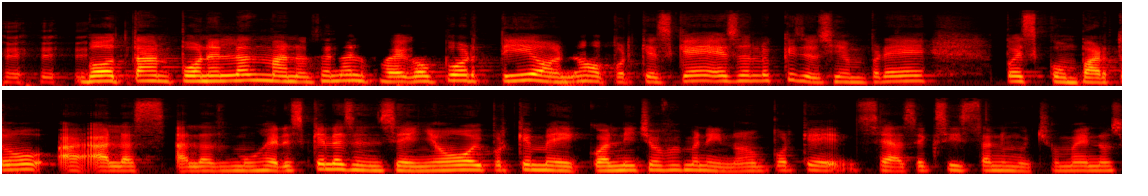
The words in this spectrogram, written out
¿Votan, ponen las manos en el fuego por ti o no? Porque es que eso es lo que yo siempre, pues, comparto a, las, a las mujeres que les enseño hoy, porque me dedico al nicho femenino, no porque sea sexista ni mucho menos,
